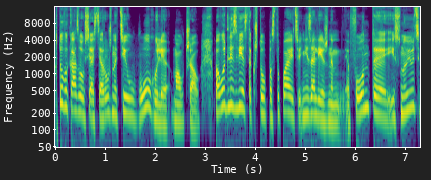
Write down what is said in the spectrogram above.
хто выказваўся асцярожна ці ўвогуле маўчаў. Паводле звестак што паступаюць незалежным фонд існуюць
